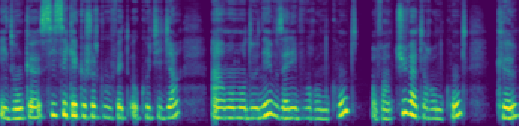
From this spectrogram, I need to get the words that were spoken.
et donc euh, si c'est quelque chose que vous faites au quotidien, à un moment donné, vous allez vous rendre compte, enfin tu vas te rendre compte que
